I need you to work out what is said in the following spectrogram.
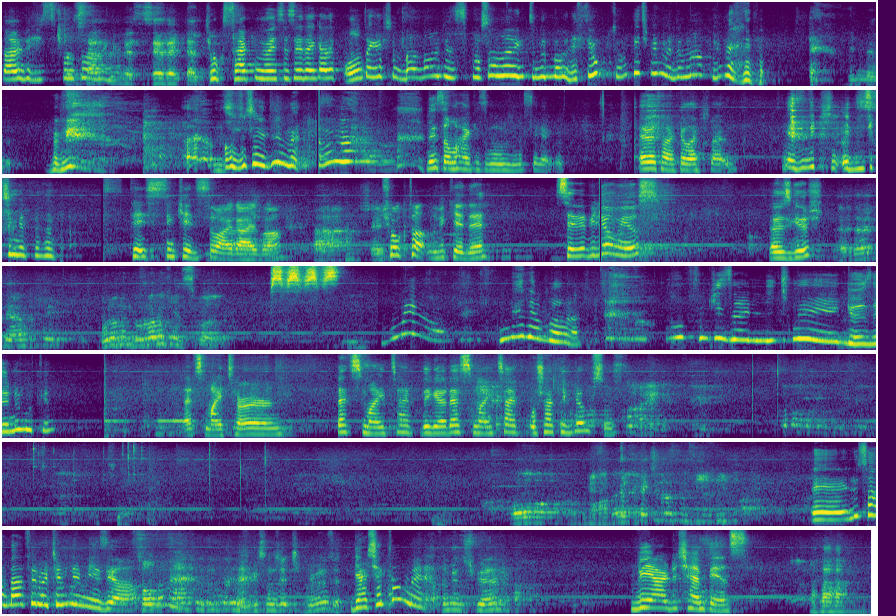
Daha önce hiç spor salonuna Sert bir mesleğe denk geldik. çok sert bir müesseseye denk geldik. Onu da geçtim. Ben daha önce spor salonlarına gittiğimde böylesi yoktu. Hiç bilmedim ne yapayım. Bilmedim. O bir şey değil mi? Neyse ama herkesin bunu bilmesi gerekiyor. Evet arkadaşlar. Edici, edici kim yapıyor? Tesisin kedisi var galiba. Çok tatlı bir kedi. Sevebiliyor muyuz? Özgür. Evet evet ya. Buranın, buranın kedisi bu arada. Merhaba. Oh, bu güzellik ne? Gözlerine bakın. That's my turn. That's my type diyor. That's my type. O şarkıyı biliyor musunuz? Ee, lütfen ben fer açabilir miyiz ya? Son, son hızlı çıkmıyoruz ya. Gerçekten mi? Atlamıyoruz hiçbir yere. We are the champions.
